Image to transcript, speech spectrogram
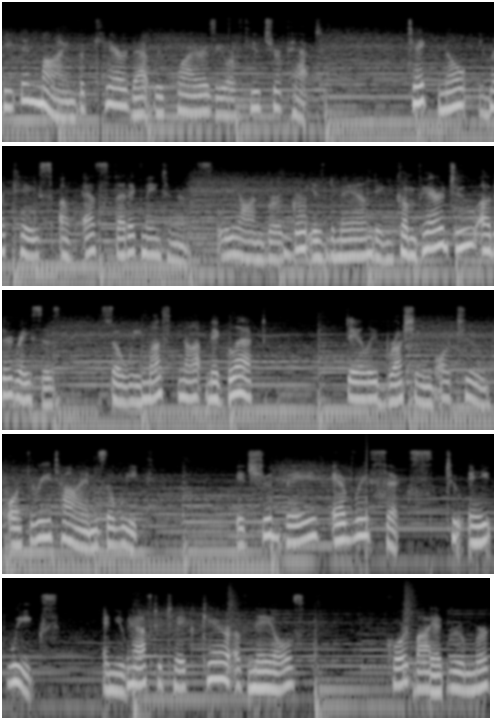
keep in mind the care that requires your future pet. Take note in the case of aesthetic maintenance Leonberger is demanding compared to other races, so we must not neglect daily brushing or two or three times a week. It should bathe every 6 to 8 weeks, and you have to take care of nails. Court by a groomer.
